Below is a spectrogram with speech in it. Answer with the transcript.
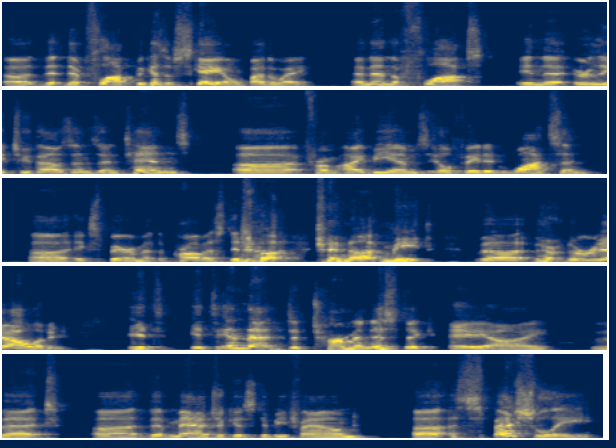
uh, that, that flopped because of scale by the way and then the flops in the early 2000s and 10s uh, from ibm's ill-fated watson uh, experiment the promise did not did not meet the, the, the reality it's it's in that deterministic ai that uh, that magic is to be found especially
